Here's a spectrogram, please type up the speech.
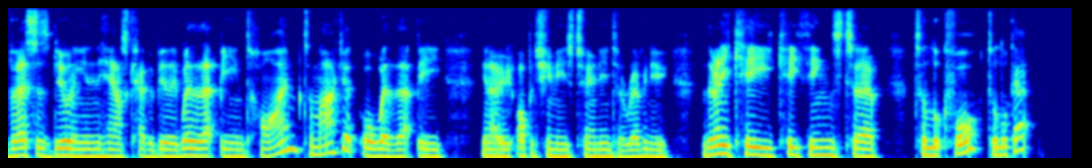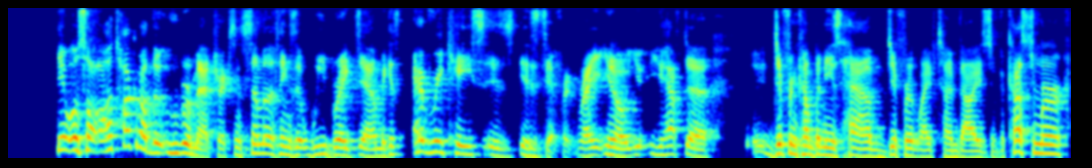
versus building an in-house capability, whether that be in time to market or whether that be, you know, opportunities turned into revenue. Are there any key key things to to look for, to look at? Yeah, well, so I'll talk about the Uber metrics and some of the things that we break down because every case is is different, right? You know, you, you have to different companies have different lifetime values of a customer.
